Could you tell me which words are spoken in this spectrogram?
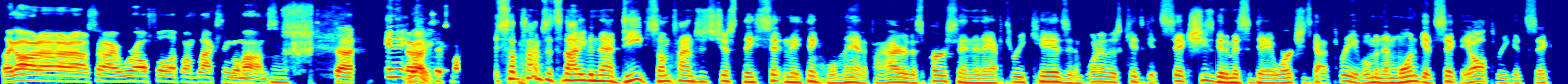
Like, oh no, no, no, sorry, we're all full up on black single moms. And it, Shut Right. six months. Sometimes it's not even that deep. Sometimes it's just they sit and they think, well, man, if I hire this person and they have three kids, and if one of those kids gets sick, she's going to miss a day of work. She's got three of them, and then one gets sick, they all three get sick.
